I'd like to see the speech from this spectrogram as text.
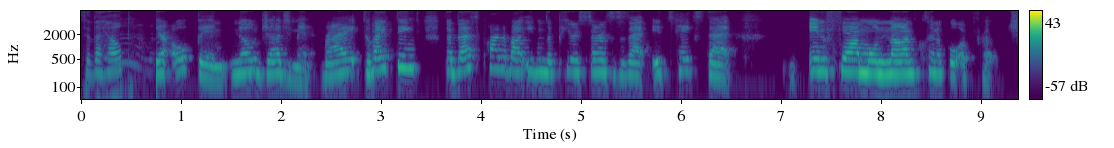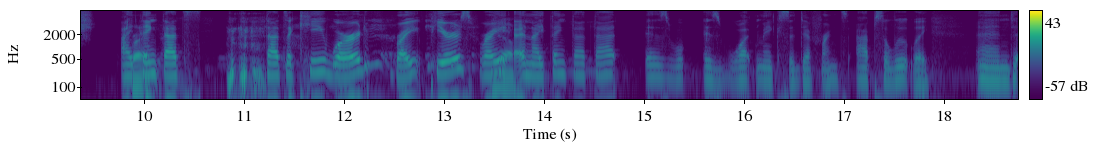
to the help? They're open, no judgment, right? Because I think the best part about even the peer services is that it takes that informal, non-clinical approach. I right. think that's that's a key word, right? Peers, right? Yeah. And I think that that is is what makes a difference. Absolutely and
